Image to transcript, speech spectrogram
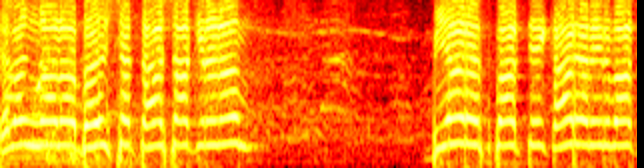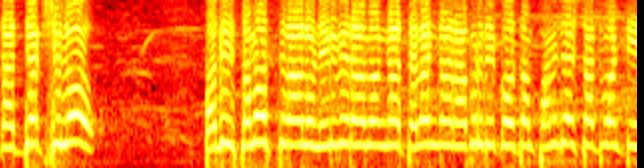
తెలంగాణ భవిష్యత్ ఆశాకిరణం బీఆర్ఎస్ పార్టీ కార్యనిర్వాహక అధ్యక్షులు పది సంవత్సరాలు నిర్విరామంగా తెలంగాణ అభివృద్ధి కోసం పనిచేసినటువంటి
